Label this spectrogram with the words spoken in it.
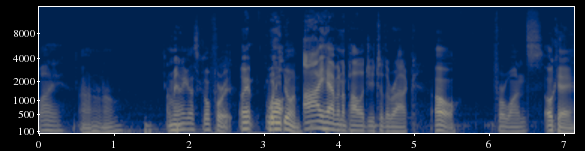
Why? I don't know. I mean, I guess go for it. Okay. What are you well, doing? I have an apology to The Rock Oh, for once. okay.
